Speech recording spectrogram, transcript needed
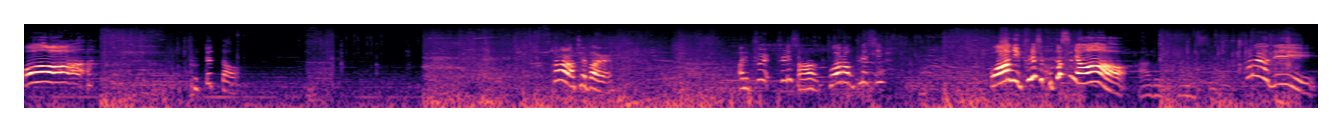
어! 좋됐다. 살아라, 제발. 아니, 풀, 플래시. 아, 부활하고 플래시? 와, 아니, 플래시 걷다 쓰냐! 살아야지.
